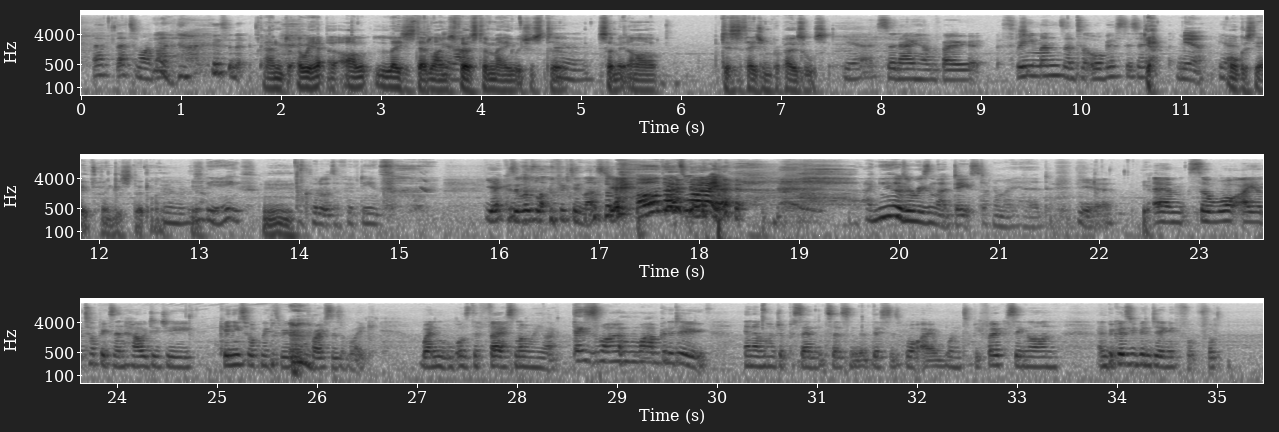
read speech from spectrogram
that, that's my while back now, isn't it? and we our latest deadline was Yeah. first of May, which is to Mm. submit our dissertation proposals. Yeah, so now you have about three months until August, is it? Yeah. Yeah. Yeah. August the eighth, I think, is the deadline. Mm. Yeah. The eighth. Mm. I thought it was the fifteenth. Yeah, because it was like 15 last year. Oh, that's why. I knew there was a reason that date stuck in my head. yeah. Um. So, what are your topics, and how did you? Can you talk me through the process of like, when was the first moment you're like, this is what I'm, what I'm gonna do, and I'm hundred percent certain that this is what I want to be focusing on, and because you've been doing it for, for,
